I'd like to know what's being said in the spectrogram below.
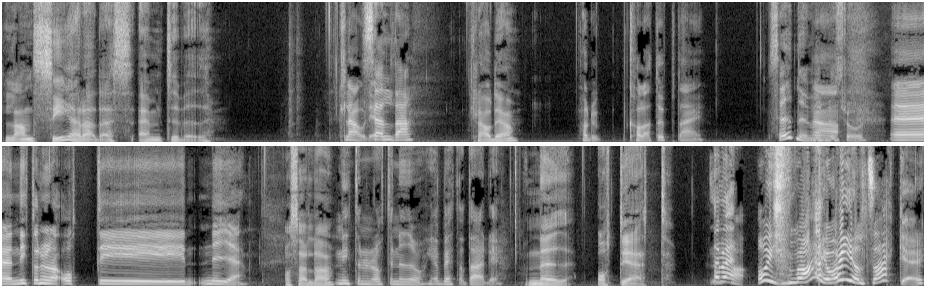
lanserades MTV? Claudia. Zelda. Claudia? Har du kollat upp det här? Säg nu vad Ja. du tror. Eh, 1989. Och Zelda? 1989, jag vet att det är det. Nej, 81. Nej men! Ja. Oj, va? Jag var helt säker.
